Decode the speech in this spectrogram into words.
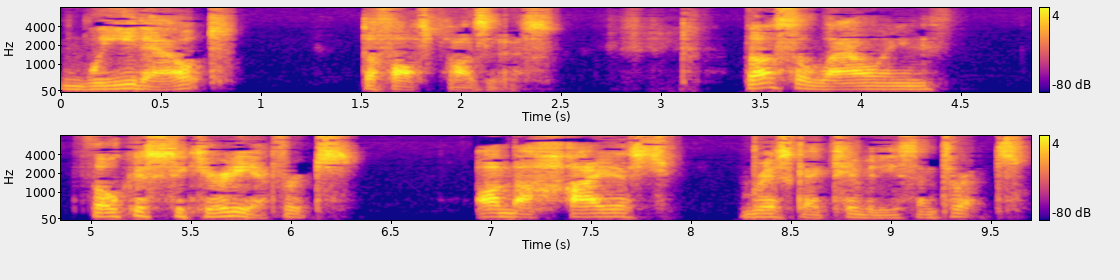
weed out the false positives, thus allowing focused security efforts on the highest risk activities and threats.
